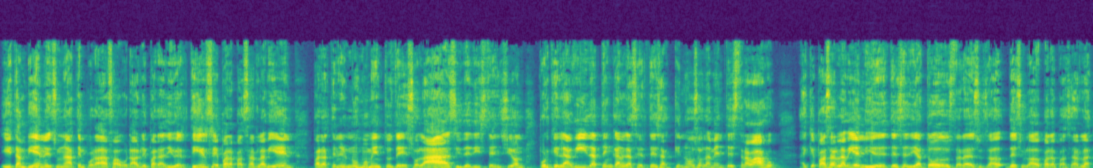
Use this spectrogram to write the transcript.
Y también es una temporada favorable para divertirse, para pasarla bien, para tener unos momentos de solaz y de distensión, porque la vida tengan la certeza que no solamente es trabajo, hay que pasarla bien y desde ese día todo estará de su, de su, lado para pasarla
